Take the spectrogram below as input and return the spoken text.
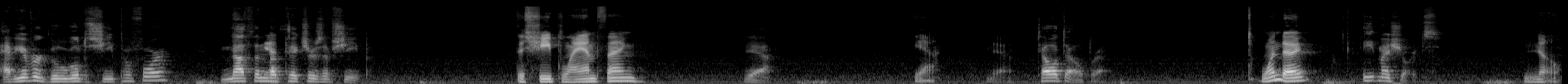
Have you ever Googled sheep before? Nothing Yes. but pictures of sheep. The sheep lamb thing. Yeah, Yeah. yeah. Tell it to Oprah. One day. Eat my shorts. No.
